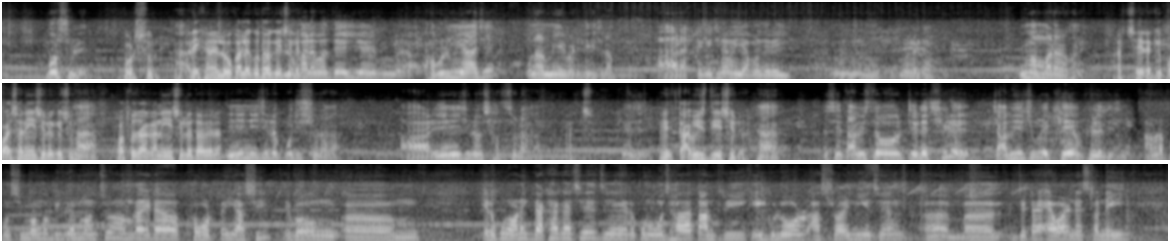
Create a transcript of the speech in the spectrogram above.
বরশুলে। বরসুল হ্যাঁ। আর এখানে লোকালে কোথাও গেছিলেন? লোকালে বলতে এই যে হাবুল মিয়া আছে ওনার মেয়ের বাড়িতে গেছিলাম। আর একটা গেছিলাম এই আপনাদের এই কী বলে এটা? ইমামবাড়ার ওখানে। আচ্ছা এরা কি পয়সা নিয়েছিল কিছু? হ্যাঁ। কত টাকা নিয়েছিল তবে এরা? ইনি নিয়েছিল পঁচিশশো টাকা। আর এ নিয়েছিল সাতশো টাকা। আচ্ছা। ঠিক আছে? এই তাবিজ দিয়েছিল? হ্যাঁ। তো সে তাবিজ তো ট্রেনে ছিঁড়ে চাবিয়ে চুবিয়ে খেয়ে ফেলে দিয়েছে। আমরা পশ্চিমবঙ্গ বিজ্ঞান মঞ্চ আমরা এটা খবর পেয়ে আসি এবং আম, এরকম অনেক দেখা গেছে যে এরকম ওঝা তান্ত্রিক এইগুলোর আশ্রয় নিয়েছেন আহ, আহ, যেটা অ্যাওয়ারনেসটা নেই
